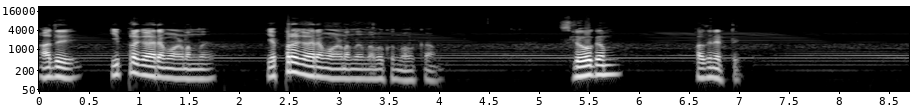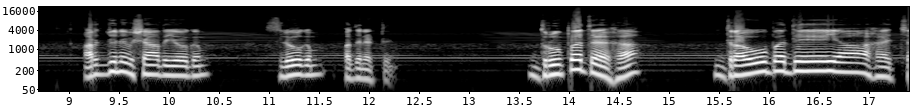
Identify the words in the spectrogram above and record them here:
അത് ഇപ്രകാരമാണെന്ന് എപ്രകാരമാണെന്ന് നമുക്ക് നോക്കാം. ശ്ലോകം പതിനെട്ട്. അർജുന വിഷാദയോഗം ശ്ലോകം പതിനെട്ട്. ദ്രുപദ ദ്രൗപദേയാഹച്ച ച.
